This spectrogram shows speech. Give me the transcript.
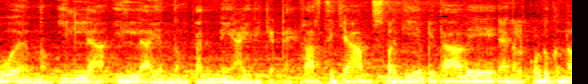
ഉവ എന്നും ഇല്ല ഇല്ല എന്നും തന്നെ ആയിരിക്കട്ടെ. പ്രാർത്ഥിക്കാം. സ്വർഗീയ പിതാവേ ഞങ്ങൾ കൊടുക്കുന്ന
